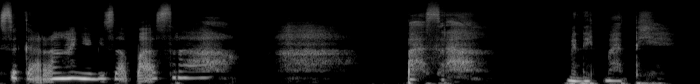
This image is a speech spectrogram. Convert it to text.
sekarang hanya bisa pasrah menikmati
